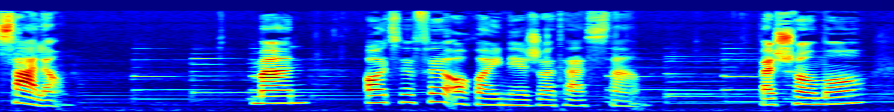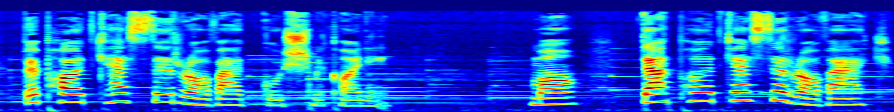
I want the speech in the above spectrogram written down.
سلام. من عاطفه آقای نجات هستم و شما به پادکست راوک گوش می‌کنیم ما در پادکست راوک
